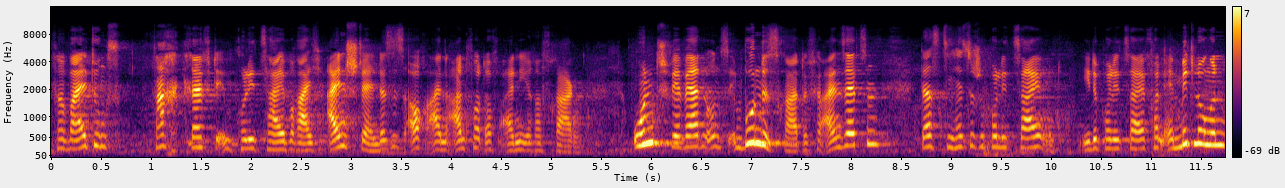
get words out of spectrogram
Verwaltungsfachkräfte im Polizeibereich einstellen. Das ist auch eine Antwort auf eine Ihrer Fragen. Und wir werden uns im Bundesrat dafür einsetzen, dass die hessische Polizei und jede Polizei von Ermittlungen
